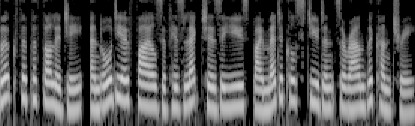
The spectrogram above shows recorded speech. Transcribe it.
book for pathology, and audio files of his lectures are used by medical students around the country.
